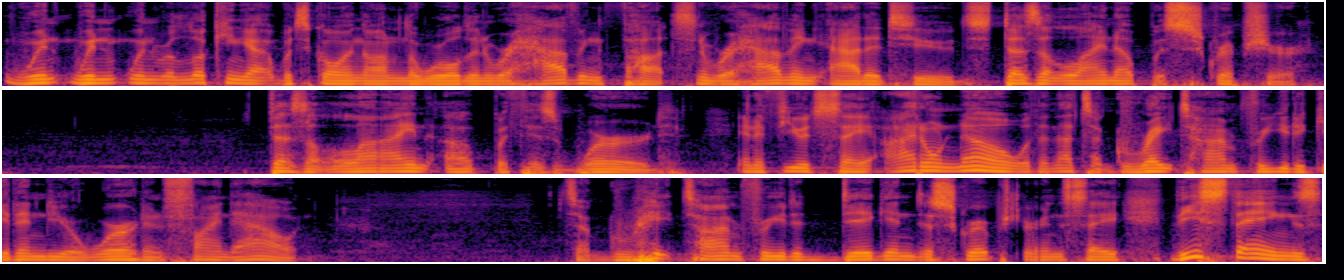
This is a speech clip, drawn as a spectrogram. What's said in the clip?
when, when, when we're looking at what's going on in the world and we're having thoughts and we're having attitudes, does it line up with Scripture? Does it line up with His Word? And if you would say, I don't know, well, then that's a great time for you to get into your Word and find out. It's a great time for you to dig into Scripture and say, these things,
